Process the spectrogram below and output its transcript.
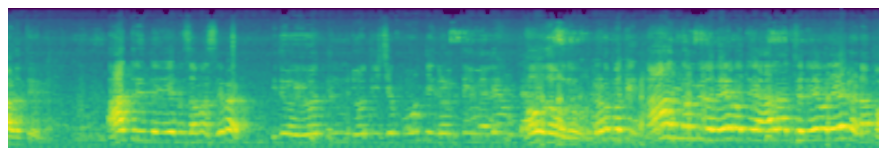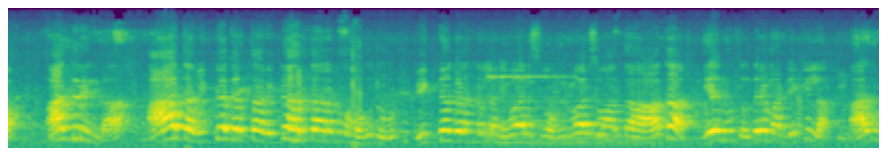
ಆಡ್ತೇನೆ. ಆದ್ರಿಂದ ಏನು ಸಮಸ್ಯೆ ಬೇಡ. ಇದು ಇವತ್ತಿನ ಜ್ಯೋತಿಷ್ಯ ಪೂರ್ತಿ ಗಣಪತಿ ಮೇಲೆ ಹೌದೌದು ಹೌದೌದೌದು. ಗಣಪತಿ ನಾನು ನಂಬಿದ ದೇವತೆ ಆರಾಧ್ಯ ದೇವರೇ ಗಣಪ ಆತ ಏನು ತೊಂದರೆ ಮಾಡ್ಲಿಕ್ಕಿಲ್ಲ. ಆದ್ರೆ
